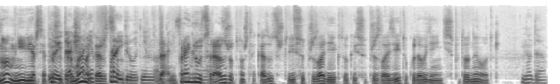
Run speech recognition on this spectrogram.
Но мне версия про Ну Супермена они кажется... проигрывают немножко. Да, они проигрывают сразу же, потому что оказывается, что есть суперзлодей. Кто есть суперзлодей, то куда вы денетесь с подводной лодки? Ну да.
